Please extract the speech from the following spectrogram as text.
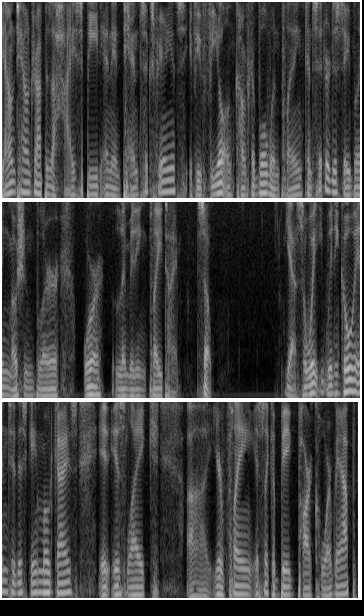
Downtown Drop is a high speed and intense experience. If you feel uncomfortable when playing, consider disabling motion blur or limiting playtime. So, yeah, so when you go into this game mode, guys, it is like uh, you're playing. It's like a big parkour map.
